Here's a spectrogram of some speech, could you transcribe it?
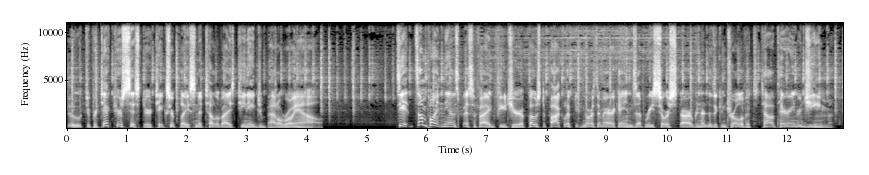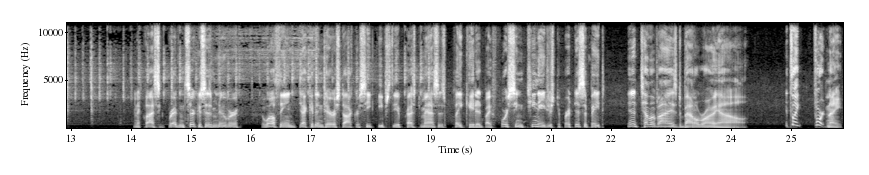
who, to protect her sister, takes her place in a televised teenage battle royale. See, at some point in the unspecified future, a post apocalyptic North America ends up resource starved and under the control of a totalitarian regime. In a classic bread and circuses maneuver, the wealthy and decadent aristocracy keeps the oppressed masses placated by forcing teenagers to participate in a televised battle royale. It's like Fortnite,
